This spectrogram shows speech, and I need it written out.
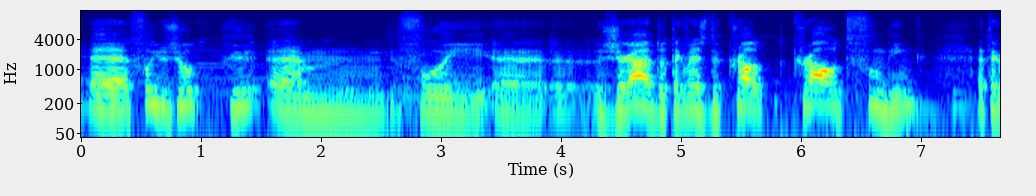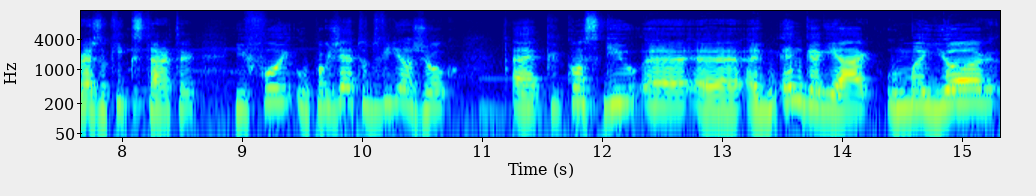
uh, foi o jogo que um, ehm, foi uh, gerado através de crowd, crowdfunding, através do Kickstarter, e foi o projeto de videojogo uh, que conseguiu angariar o maior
